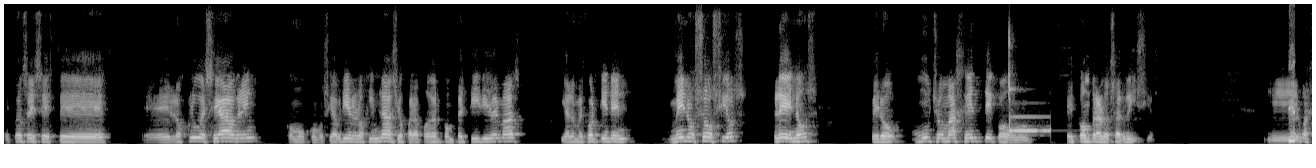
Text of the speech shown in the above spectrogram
Entonces, este, eh, los clubes se abren como, como se abrieron los gimnasios para poder competir y demás, y a lo mejor tienen menos socios plenos, pero mucho más gente con, que compra los servicios. Y bueno,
